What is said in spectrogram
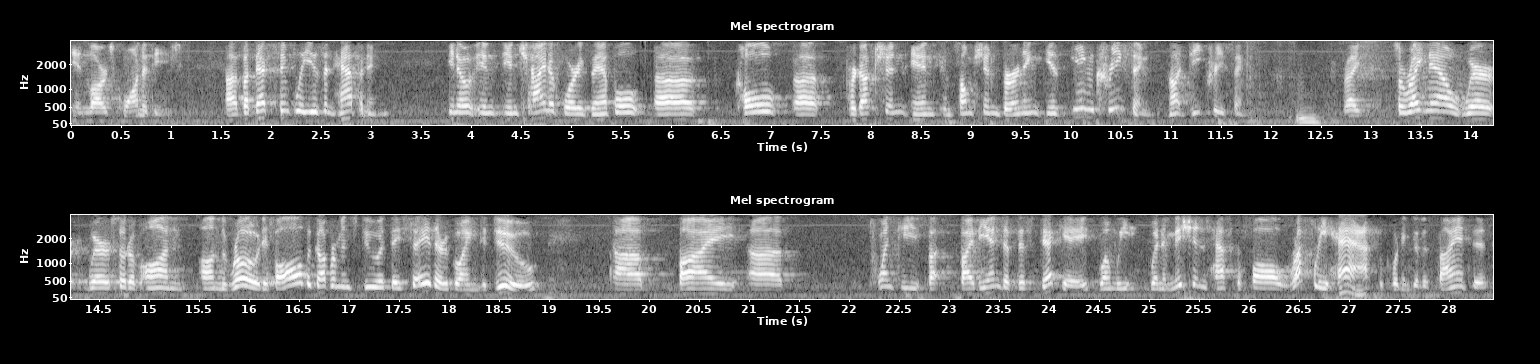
in large quantities. Uh, but that simply isn't happening. You know, in, in China, for example, uh, coal uh, production and consumption burning is increasing, not decreasing right? So right now we're we're sort of on on the road. If all the governments do what they say they're going to do, uh, by uh, 20 by, by the end of this decade, when we when emissions have to fall roughly half, according to the scientists,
